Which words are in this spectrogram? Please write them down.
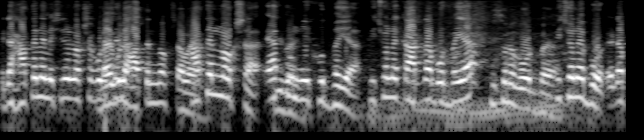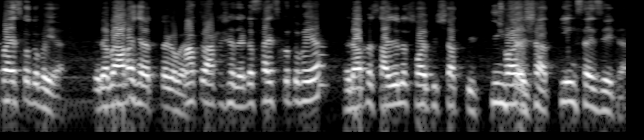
এটা হাতে না মেশিনের নকশা এগুলো হাতের নকশা ভাই হাতের নকশা। এত। নিখুঁত ভাইয়া। পিছনে কাঠটা বোর্ড ভাইয়া? পিছনে বোর্ড ভাই পিছনে বোর্ড এটা প্রাইস কত ভাইয়া? এটা ভাই আঠাশ হাজার টাকা ভাই। মাত্র আঠাশ হাজার। এটা সাইজ কত ভাইয়া? এটা আপনার সাইজ হলো ছয় পিস সাত পিস কিং ছয় সাইজ সাত কিং সাইজ এটা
